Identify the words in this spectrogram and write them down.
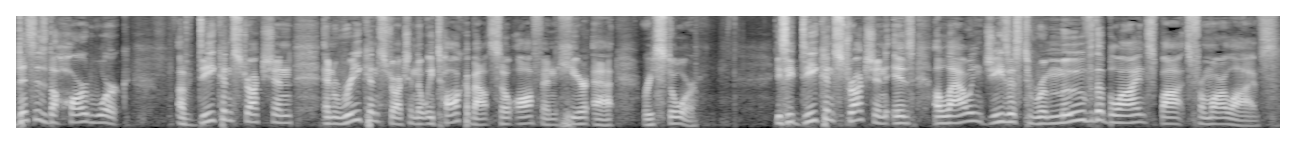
This is the hard work of deconstruction and reconstruction that we talk about so often here at Restore. You see, deconstruction is allowing Jesus to remove the blind spots from our lives,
